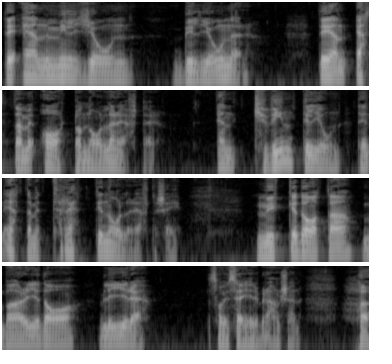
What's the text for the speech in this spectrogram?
Det är en miljon biljoner. Det är en etta med 18 nollor efter. En kvintiljon, det är en etta med 30 nollor efter sig. Mycket data varje dag blir det, som vi säger i branschen. Hö.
